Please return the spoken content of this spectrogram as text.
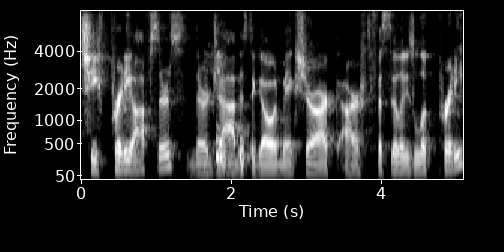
Chief Pretty Officers. Their job is to go and make sure our our facilities look pretty.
